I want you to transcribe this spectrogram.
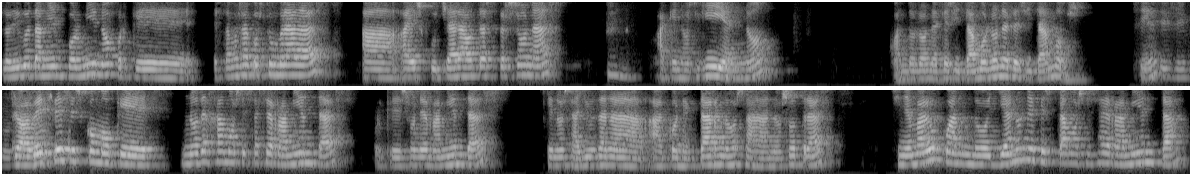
lo digo también por mí, ¿no? Porque estamos acostumbradas a, escuchar a otras personas a que nos guíen, ¿no? Cuando lo necesitamos, lo necesitamos. Sí, ¿eh? sí, sí, Pero a veces es como que no dejamos esas herramientas porque son herramientas que nos ayudan a, conectarnos a nosotras. Sin embargo, cuando ya no necesitamos esa herramienta,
